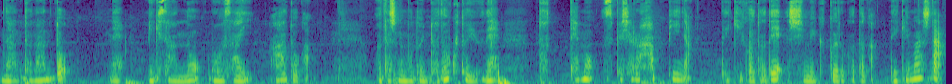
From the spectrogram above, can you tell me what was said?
なんとなんとねミキさんの労災アートが私の元に届くというねとってもスペシャルハッピーな出来事で締めくくることができました。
